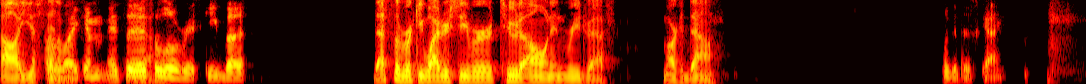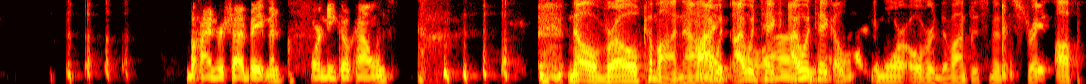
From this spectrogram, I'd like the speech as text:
oh, you a like him. It's a it's a little risky, but That's the rookie wide receiver two to own in redraft. Mark it down. look at this guy behind Rashod Bateman or Nico Collins. No, bro, come on now. I, I would I would take I I would take know. Elijah Moore over DeVonta Smith straight up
